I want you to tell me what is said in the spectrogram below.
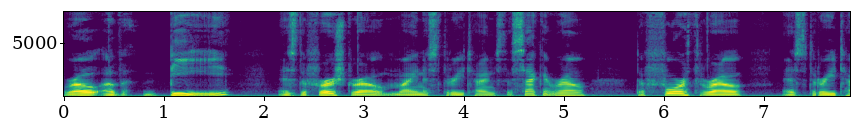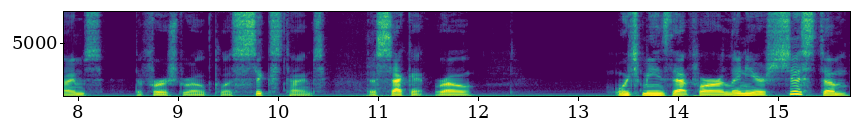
row of B is the first row minus 3 times the second row. The fourth row is 3 times the first row plus 6 times the second row, which means that for our linear system,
